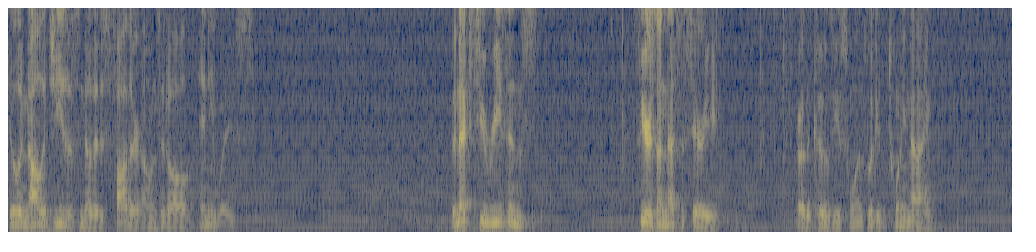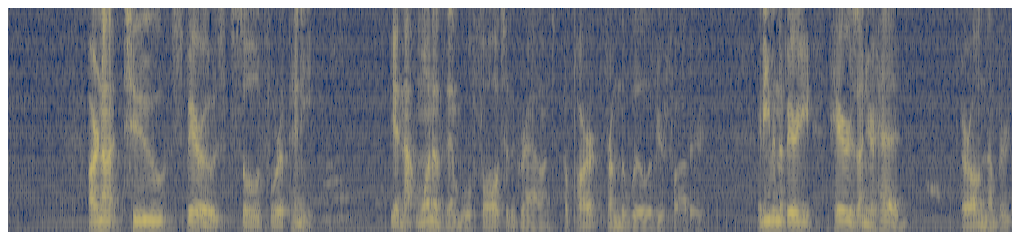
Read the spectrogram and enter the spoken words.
he'll acknowledge Jesus and know that his Father owns it all, anyways. The next two reasons fear is unnecessary are the coziest ones. Look at 29. Are not two sparrows sold for a penny? Yet not one of them will fall to the ground apart from the will of your Father. And even the very hairs on your head are all numbered.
